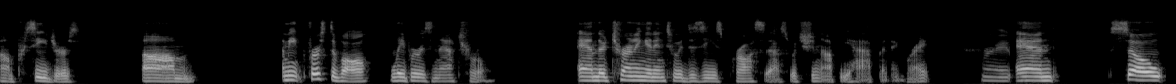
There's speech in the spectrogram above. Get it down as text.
um, procedures. Um, I mean, first of all, labor is natural. And they're turning it into a disease process, which should not be happening, right? Right. And so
